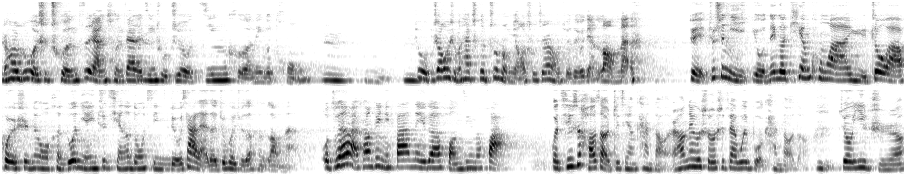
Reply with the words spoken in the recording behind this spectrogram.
然后如果是纯自然存在的金属，只有金和那个铜。嗯，就我不知道为什么他这个这种描述，就让我觉得有点浪漫。对，就是你有那个天空啊、宇宙啊，或者是那种很多年之前的东西，你留下来的就会觉得很浪漫。我昨天晚上给你发的那一段黄金的话，我其实好早之前看到的，然后那个时候是在微博看到的，嗯，就一直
